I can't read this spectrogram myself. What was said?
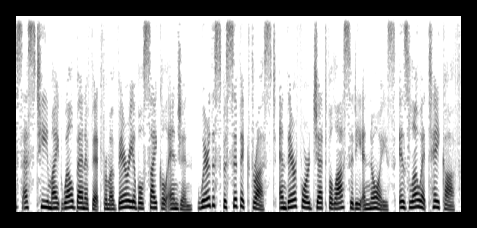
SST might well benefit from a variable cycle engine, where the specific thrust and therefore jet velocity and noise is low at takeoff,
